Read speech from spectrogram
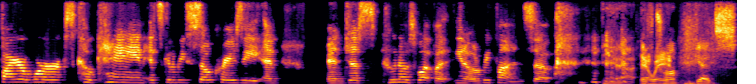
fireworks, cocaine. It's going to be so crazy and and just who knows what, but you know it'll be fun. So yeah, if wait. Trump gets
